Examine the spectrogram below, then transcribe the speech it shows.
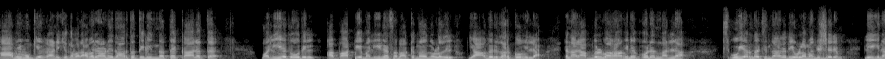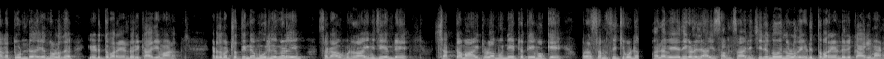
ആഭിമുഖ്യം കാണിക്കുന്നവർ. അവരാണ് യഥാർത്ഥത്തിൽ ഇന്നത്തെ കാലത്ത് വലിയ തോതിൽ ആ പാർട്ടിയെ മലീനസമാക്കുന്നത് എന്നുള്ളതിൽ യാതൊരു തർക്കവുമില്ല. എന്നാൽ അബ്ദുൾ വഹാബിനെ പോലെ നല്ല ഉയർന്ന ചിന്താഗതിയുള്ള മനുഷ്യരും ലീഗിനകത്തുണ്ട് എന്നുള്ളത് എടുത്തു പറയേണ്ട ഒരു കാര്യമാണ്. ഇടതുപക്ഷത്തിന്റെ മൂല്യങ്ങളെയും സഖാവ് പിണറായി വിജയന്റെ ശക്തമായിട്ടുള്ള മുന്നേറ്റത്തെയും ഒക്കെ പ്രശംസിച്ചുകൊണ്ട് പല വേദികളിലായി സംസാരിച്ചിരുന്നു എന്നുള്ളത് എടുത്തു പറയേണ്ട ഒരു കാര്യമാണ്.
